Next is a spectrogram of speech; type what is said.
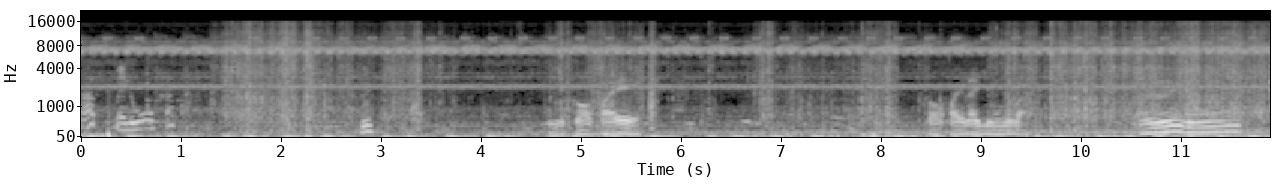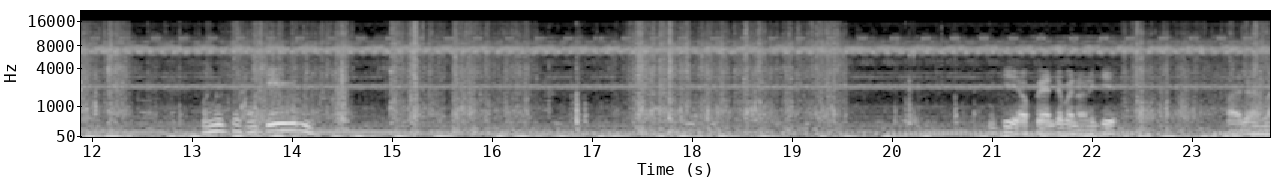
ครับ ไม่รู้ครับพี่ก่อไฟก่อไฟไล่ยุงหรือเปล่าเฮ้ยยุงมันไม่ใช่ของกิน กี้เอาแฟนจะไปหน่อยนิกกี้ไปได้ไหม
